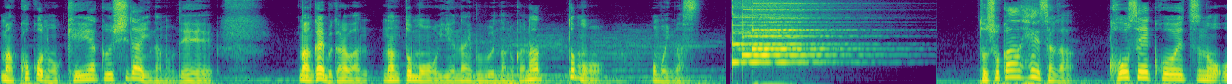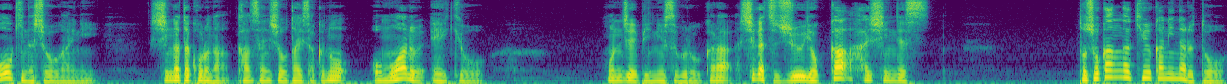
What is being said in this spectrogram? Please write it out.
まあ、個々の契約次第なので、まあ、外部からは何とも言えない部分なのかな、とも思います。図書館閉鎖が公正高越の大きな障害に、新型コロナ感染症対策の思わぬ影響。本 JP ニュースブログから4月14日配信です。図書館が休館になると、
